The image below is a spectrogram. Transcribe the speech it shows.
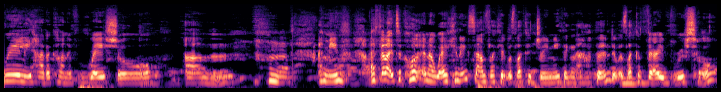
really had a kind of racial. Um, I mean, I feel like to call it an awakening sounds like it was like a dreamy thing that happened. It was like a very brutal,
